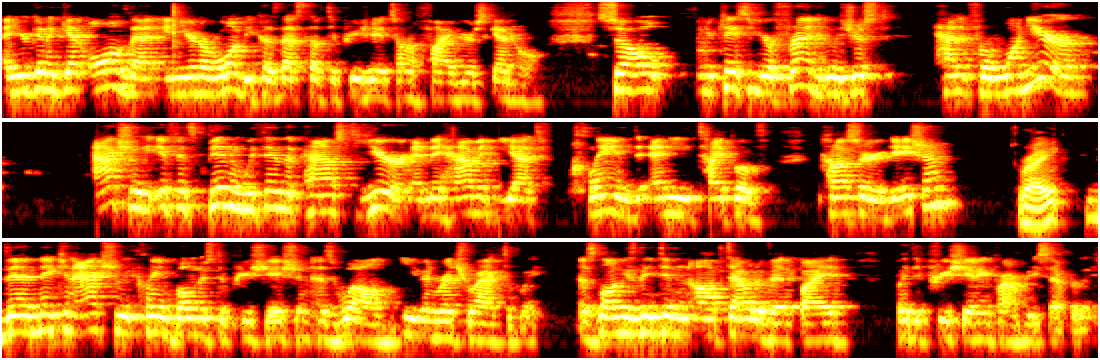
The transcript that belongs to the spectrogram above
and you're going to get all of that in year number one because that stuff depreciates on a five year schedule. So, in your case of your friend who's just had it for one year, actually, if it's been within the past year and they haven't yet claimed any type of cost segregation, right then they can actually claim bonus depreciation as well even retroactively as long as they didn't opt out of it by by depreciating property separately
